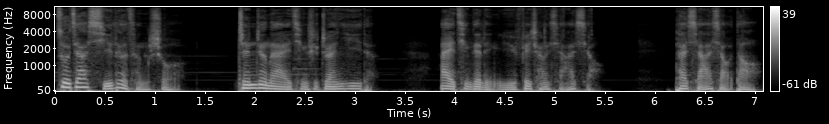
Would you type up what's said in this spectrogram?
作家席勒曾说：“真正的爱情是专一的，爱情的领域非常狭小，它狭小到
